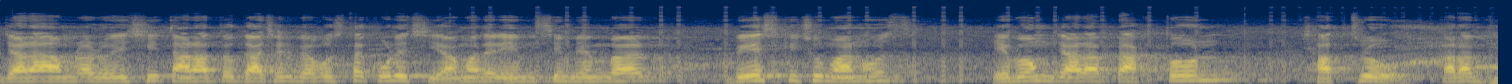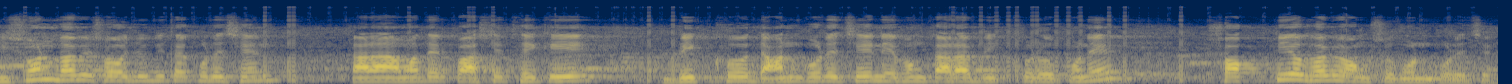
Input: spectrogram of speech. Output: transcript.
যারা আমরা রয়েছি, তারা তো গাছের ব্যবস্থা করেছি। আমাদের এমসি মেম্বার বেশ কিছু মানুষ এবং যারা প্রাক্তন ছাত্র, তারা ভীষণভাবে সহযোগিতা করেছেন। তারা আমাদের পাশে থেকে বৃক্ষ দান করেছেন এবং তারা বৃক্ষরোপণে সক্রিয়ভাবে অংশগ্রহণ করেছেন।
